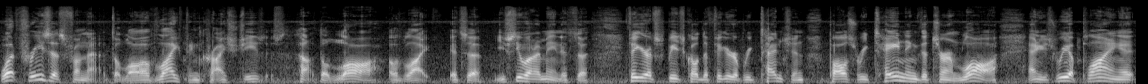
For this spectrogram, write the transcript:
What frees us from that? The law of life in Christ Jesus. The law of life. It's a, you see what I mean? It's a figure of speech called the figure of retention. Paul's retaining the term law and he's reapplying it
